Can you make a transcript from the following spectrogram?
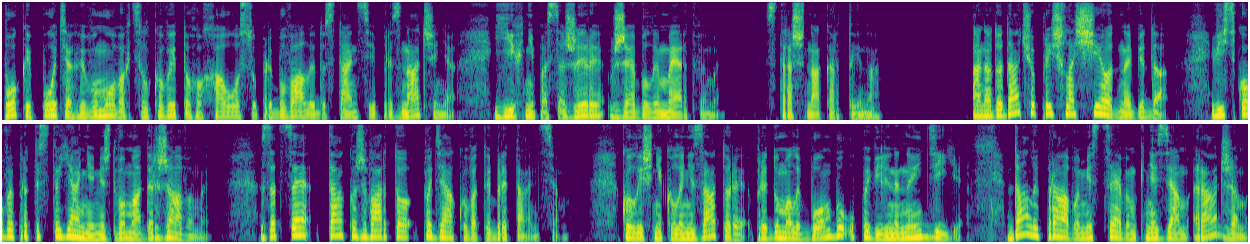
поки потяги в умовах цілковитого хаосу прибували до станції призначення, їхні пасажири вже були мертвими. Страшна картина. А на додачу прийшла ще одна біда військове протистояння між двома державами. За це також варто подякувати британцям. Колишні колонізатори придумали бомбу уповільненої дії, дали право місцевим князям раджам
